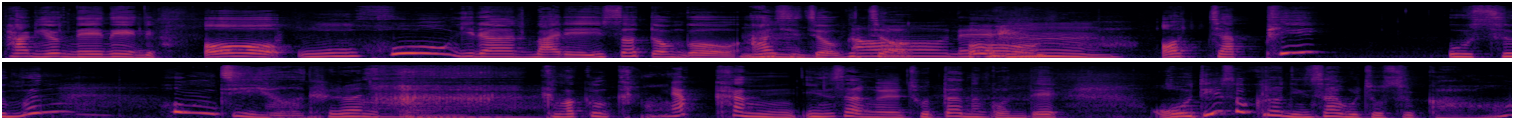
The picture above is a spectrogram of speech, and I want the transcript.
방역 내내, 어, 우홍이란 말이 있었던 거 음. 아시죠? 음. 그쵸? 아, 네. 어, 음. 어차피 우승은 홍지윤. 그러니까. 아, 그만큼 강력한 인상을 줬다는 건데, 어디서 그런 인상을 줬을까?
